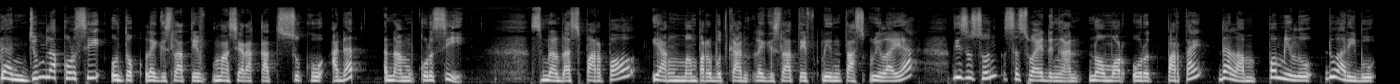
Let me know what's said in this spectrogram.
dan jumlah kursi untuk legislatif masyarakat suku adat 6 kursi. 19 parpol yang memperebutkan legislatif lintas wilayah disusun sesuai dengan nomor urut partai dalam pemilu 2020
